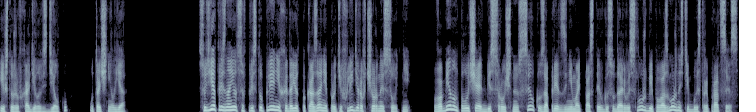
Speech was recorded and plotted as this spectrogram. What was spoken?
«И что же входило в сделку?» — уточнил я. Судья признается в преступлениях и дает показания против лидеров «Черной сотни». В обмен он получает бессрочную ссылку, запрет занимать посты в государевой службе и по возможности быстрый процесс,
